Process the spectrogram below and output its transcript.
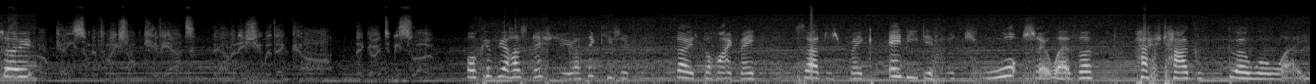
Slow. well, Kvyat has an issue. I think he's in, no, he's behind me. So that doesn't make any difference whatsoever. Hashtag go away.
